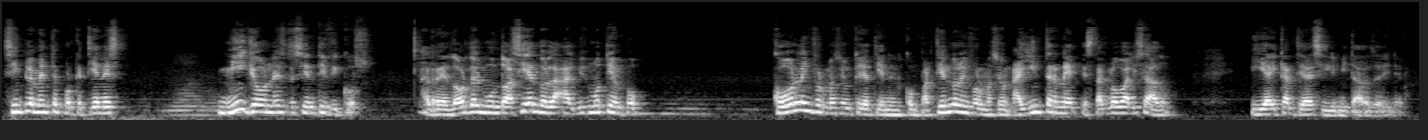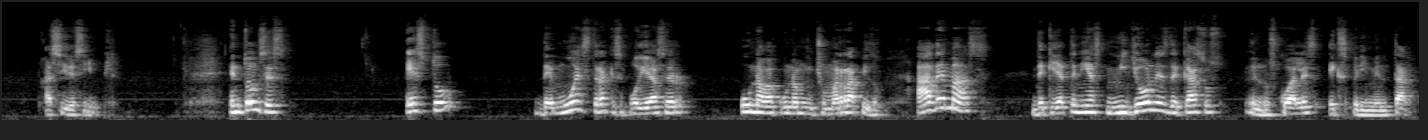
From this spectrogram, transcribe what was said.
simplemente porque tienes millones de científicos alrededor del mundo haciéndola al mismo tiempo con la información que ya tienen, compartiendo la información. Hay internet, está globalizado y hay cantidades ilimitadas de dinero. Así de simple. Entonces, esto demuestra que se podía hacer una vacuna mucho más rápido. Además de que ya tenías millones de casos en los cuales experimentar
